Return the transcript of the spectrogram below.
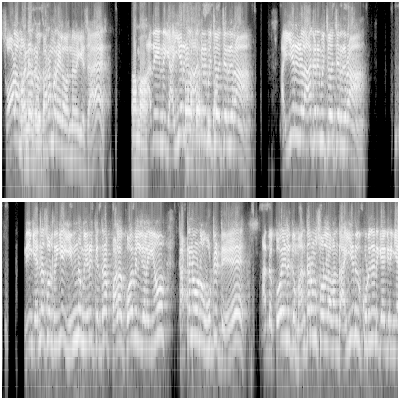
சோழ மன்னர்கள். பரம்பரையில வந்தவங்க சார். அதை இன்னைக்கு ஐயர்கள் ஆக்கிரமிச்சு வச்சிருக்கிறான். ஐயர்கள் ஆக்கிரமிச்சு வச்சிருக்கிறான். நீங்க என்ன சொல்றீங்க? இன்னும் இருக்கின்ற பல கோவில்களையும் கட்டணவனை விட்டுட்டு அந்த கோயிலுக்கு மந்திரம் சொல்ல வந்த ஐயனுக்கு கொடுங்கன்னு கேக்குறீங்க.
